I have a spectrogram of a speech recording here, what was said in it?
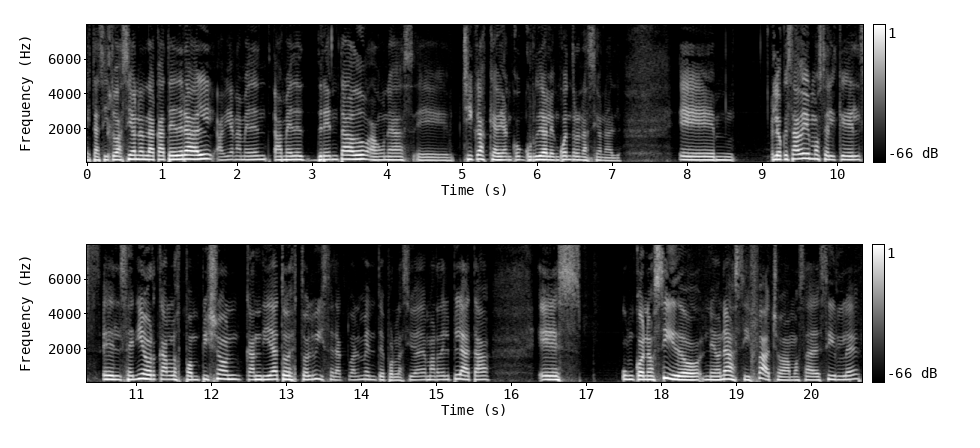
esta situación en la catedral, habían amedren- amedrentado a unas eh, chicas que habían concurrido al encuentro nacional. Eh, lo que sabemos es que el, señor Carlos Pompillón, candidato de Stolbizer actualmente por la ciudad de Mar del Plata, es un conocido neonazi facho, vamos a decirle,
